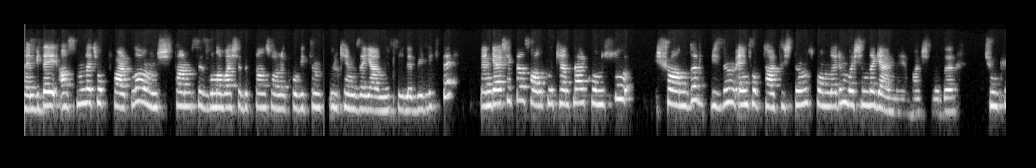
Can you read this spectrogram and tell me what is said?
Yani bir de aslında çok farklı olmuş. Tam siz buna başladıktan sonra COVID'in ülkemize gelmesiyle birlikte. Yani gerçekten sağlıklı kentler konusu şu anda bizim en çok tartıştığımız konuların başında gelmeye başladı. Çünkü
